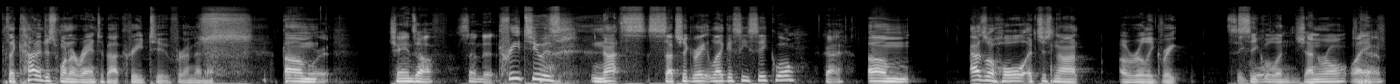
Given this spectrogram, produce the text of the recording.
because I kind of just want to rant about Creed 2 for a minute. Um, For it. Chains off. Send it. Creed 2 is not s- such a great legacy sequel. Okay. Um, as a whole, it's just not a really great sequel, Sequel. in general. Like Okay.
